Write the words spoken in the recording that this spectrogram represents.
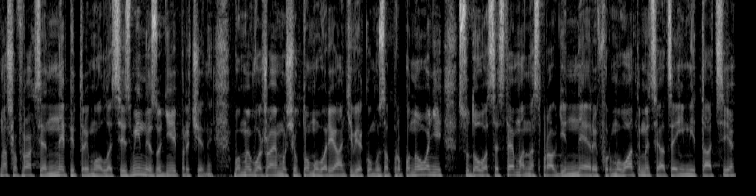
Наша фракція не підтримувала ці зміни з однієї причини, бо ми вважаємо, що в тому варіанті, в якому запропоновані, судова система насправді не реформуватиметься, а це імітація.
